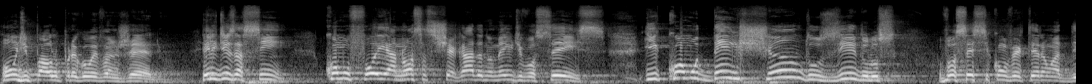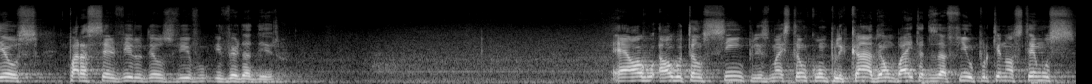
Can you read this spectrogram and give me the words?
onde Paulo pregou o evangelho. Ele diz assim: como foi a nossa chegada no meio de vocês, e como deixando os ídolos, vocês se converteram a Deus para servir o Deus vivo e verdadeiro. é algo, algo tão simples, mas tão complicado, é um baita desafio, porque nós temos,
